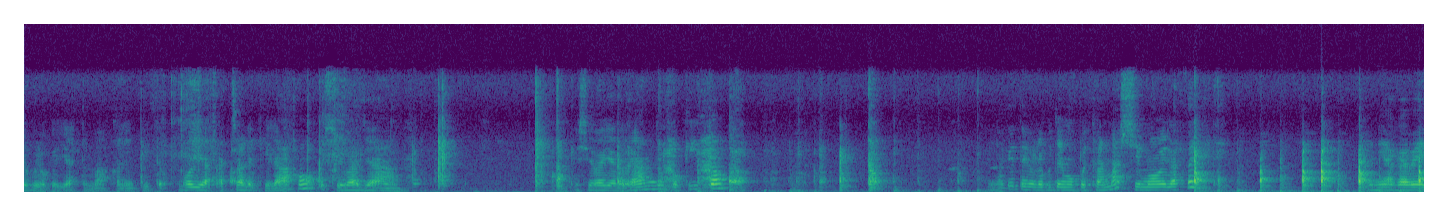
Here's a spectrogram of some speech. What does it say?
yo creo que ya está más calentito. Voy a echarle aquí el ajo que se vaya que se vaya dorando un poquito. Mira que tengo, tengo puesto al máximo el aceite. Tenía que haber.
